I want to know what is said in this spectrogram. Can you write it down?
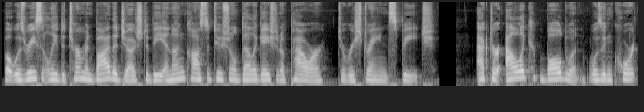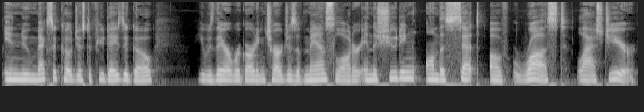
but was recently determined by the judge to be an unconstitutional delegation of power to restrain speech. Actor Alec Baldwin was in court in New Mexico just a few days ago. He was there regarding charges of manslaughter in the shooting on the set of Rust last year.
